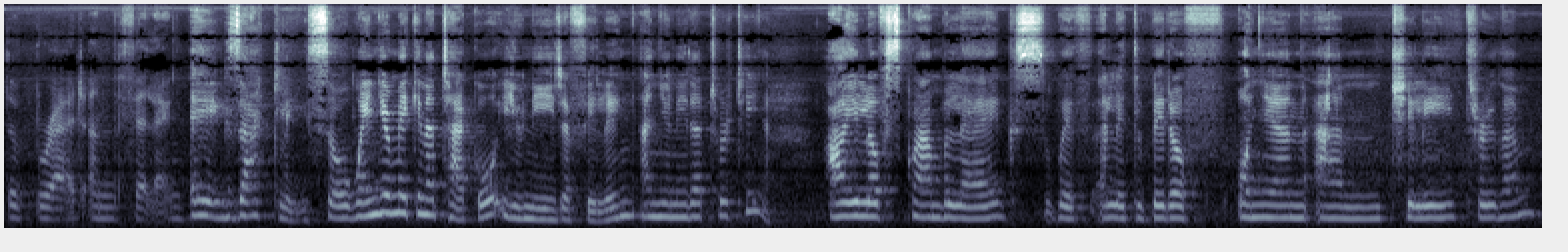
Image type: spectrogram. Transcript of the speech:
The bread and the filling. Exactly. So when you're making a taco, you need a filling and you need a tortilla. I love scrambled eggs with a little bit of onion and chili through them.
